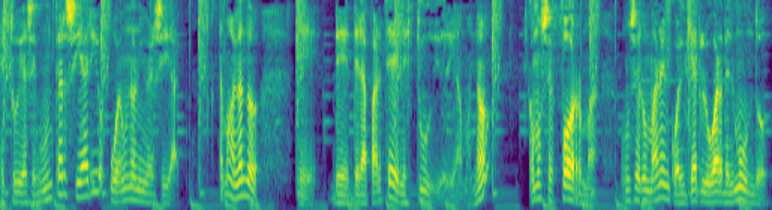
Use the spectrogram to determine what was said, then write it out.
estudias en un terciario o en una universidad. Estamos hablando de, de, la parte del estudio, digamos, ¿no? Cómo se forma un ser humano en cualquier lugar del mundo.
